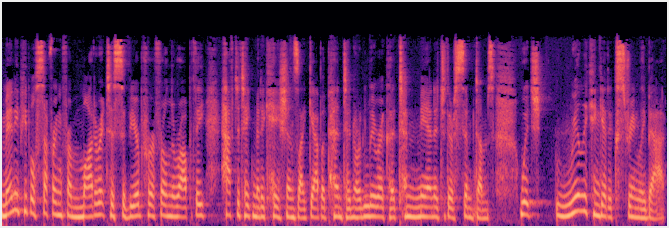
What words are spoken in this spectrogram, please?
Many people suffering from moderate to severe peripheral neuropathy have to take medications like gabapentin or Lyrica to manage their symptoms, which really can get extremely bad.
